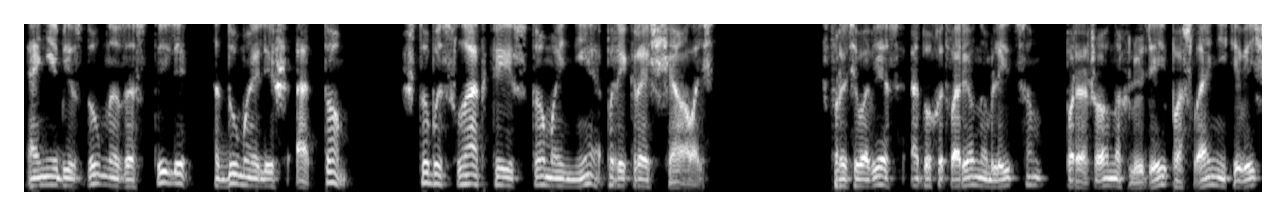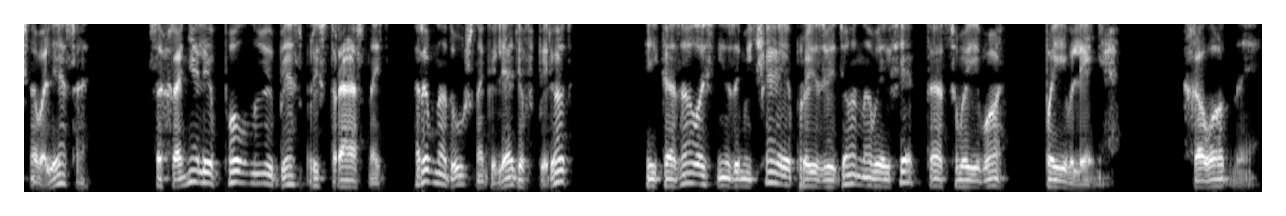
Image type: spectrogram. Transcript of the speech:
они бездумно застыли, думая лишь о том, чтобы сладкая истома не прекращалась. В противовес одухотворенным лицам пораженных людей посланники Вечного Леса сохраняли полную беспристрастность, равнодушно глядя вперед и, казалось, не замечая произведенного эффекта от своего появления. Холодные,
